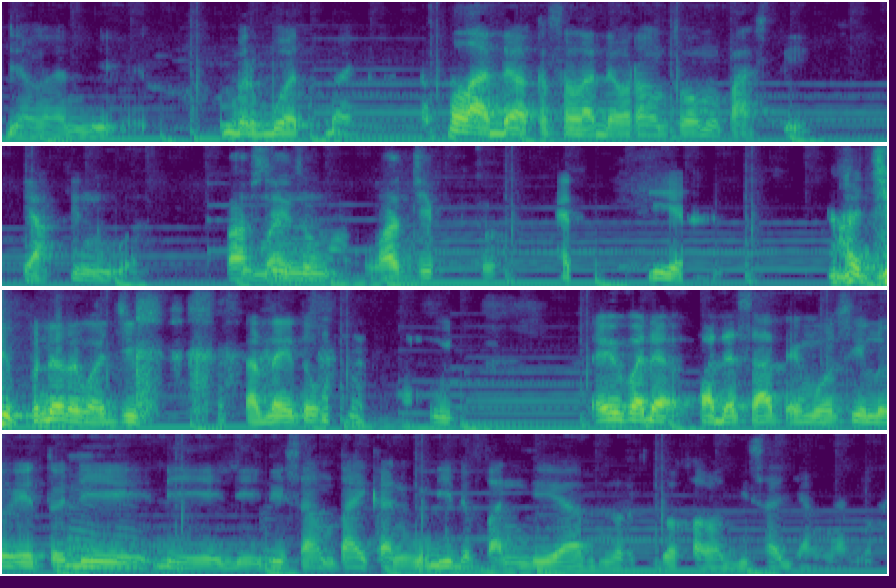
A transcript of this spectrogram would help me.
jangan di, berbuat baik kesel ada kesel ada orang tua mau pasti. Yakin gua. Pasti Cuman- itu wajib tuh. wajib bener wajib. Karena itu tapi pada pada saat emosi lo itu di, di, di- disampaikan di depan dia menurut gua kalau bisa jangan lah.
